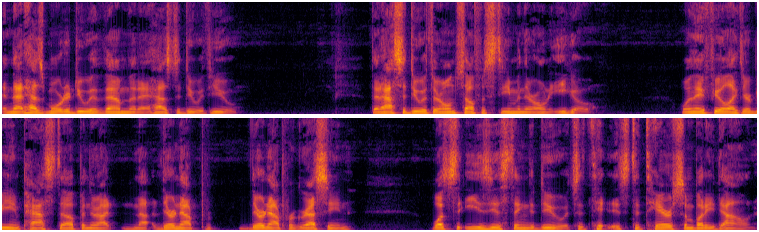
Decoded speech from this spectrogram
And that has more to do with them than it has to do with you. That has to do with their own self esteem and their own ego. When they feel like they're being passed up and they're not, not they're not, they're not progressing, what's the easiest thing to do? It's, t- it's to tear somebody down.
